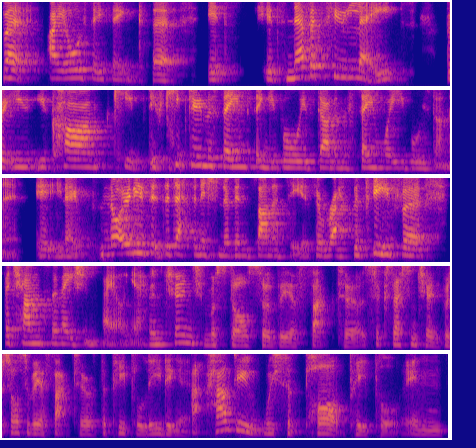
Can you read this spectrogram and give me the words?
But I also think that it's it's never too late but you you can't keep if you keep doing the same thing you've always done in the same way you've always done it, it you know not only is it the definition of insanity it's a recipe for for transformation failure. And change must also be a factor success and change must also be a factor of the people leading it. How do we support people in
